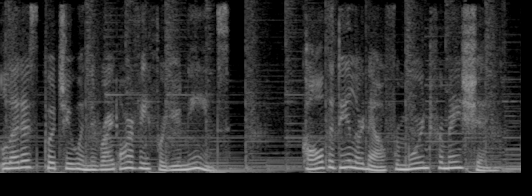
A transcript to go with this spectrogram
Let us put you in the right RV for your needs. Call the dealer now for more information.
